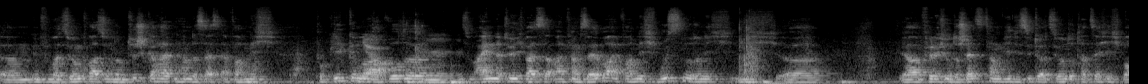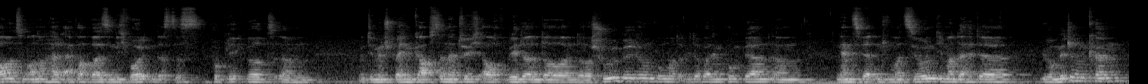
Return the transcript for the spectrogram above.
ähm, Information quasi unterm Tisch gehalten haben, das heißt einfach nicht publik gemacht Ja. wurde. Mhm. Zum einen natürlich, weil sie am Anfang selber einfach nicht wussten oder nicht, nicht äh, ja, völlig unterschätzt haben, wie die Situation dort tatsächlich war und zum anderen halt einfach, weil sie nicht wollten, dass das publik wird. Ähm, und dementsprechend gab es dann natürlich auch weder in der, in der Schulbildung, wo wir da wieder bei dem Punkt wären, ähm, nennenswerte Informationen, die man da hätte übermitteln können.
